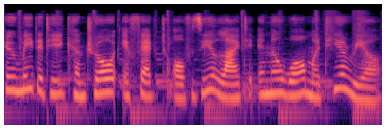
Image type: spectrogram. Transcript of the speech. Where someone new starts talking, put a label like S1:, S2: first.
S1: Humidity control effect of zeolite in a wall material.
